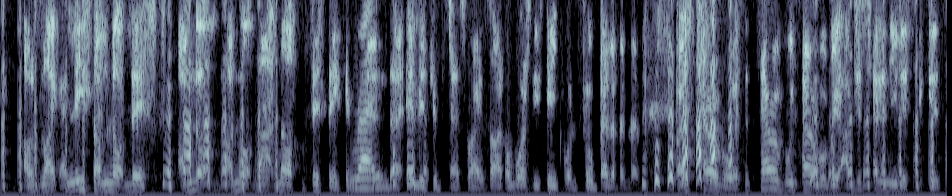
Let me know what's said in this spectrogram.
I was like, at least I'm not this. I'm not. I'm not that narcissistic and, right. and uh, image obsessed, right? So I can watch these people and feel better than them. But it's terrible. It's a terrible, terrible. I'm just telling you this because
